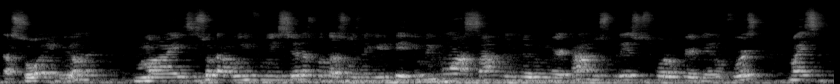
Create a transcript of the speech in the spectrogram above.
da soja em né? mas isso acabou influenciando as cotações naquele período e com a safra entrando no mercado, os preços foram perdendo força, mas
